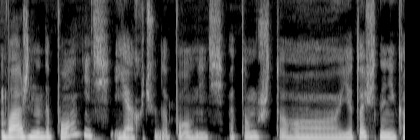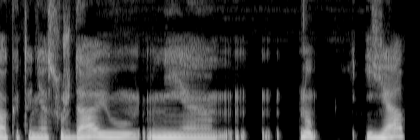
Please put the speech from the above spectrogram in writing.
важно дополнить, я хочу дополнить о том, что я точно никак это не осуждаю, не... Ну, я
